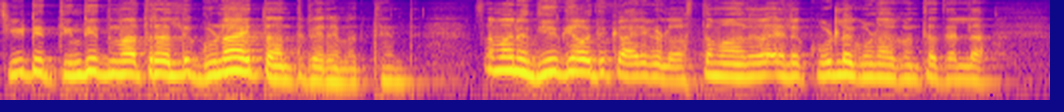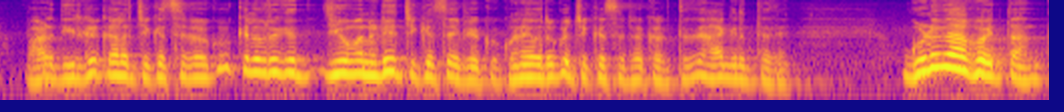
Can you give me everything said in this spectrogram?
ಚೀಟಿ ತಿಂದಿದ್ದು ಮಾತ್ರ ಅಲ್ಲಿ ಗುಣ ಆಯ್ತಾ ಅಂತ ಬೇರೆ ಮತ್ತೆ ಅಂತ. ಸಾಮಾನ್ಯ ದೀರ್ಘಾವಧಿ ಕಾರ್ಯಗಳು, ಅಸ್ತಮಾನ ಎಲ್ಲ ಕೂಡಲೇ ಗುಣ ಆಗುವಂಥದ್ದೆಲ್ಲ ಭಾಳ ದೀರ್ಘಕಾಲ ಚಿಕಿತ್ಸೆ ಬೇಕು. ಕೆಲವರಿಗೆ ಜೀವನ ಇಡೀ ಚಿಕಿತ್ಸೆ ಬೇಕು. ಕೊನೆಯವರೆಗೂ ಚಿಕಿತ್ಸೆ ಬೇಕಾಗ್ತದೆ. ಆಗಿರ್ತದೆ ಗುಣವೇ ಆಗೋಯ್ತಾ ಅಂತ.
